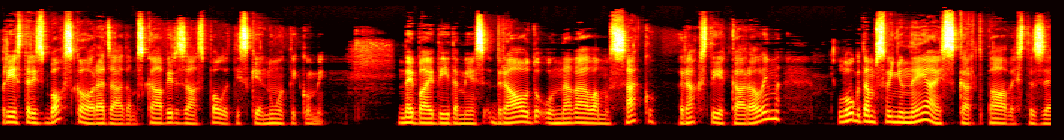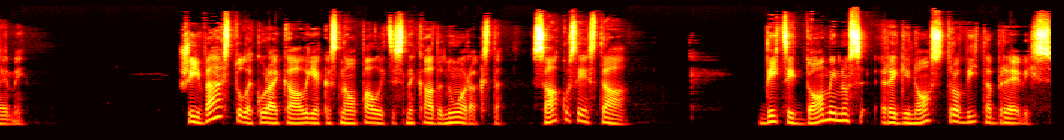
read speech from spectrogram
Priesteris Bosko redzēdams, kā virzās politiskie notikumi, nebaidīdamies draudu un nevēlamu seku, rakstīja karalim, lūgdams viņu neaizskart pāvesta zemi. Šī vēstule, kurai kā liekas nav palicis nekāda noraksta, sākusies tā: Dicit dominus reginostro vita brevis.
